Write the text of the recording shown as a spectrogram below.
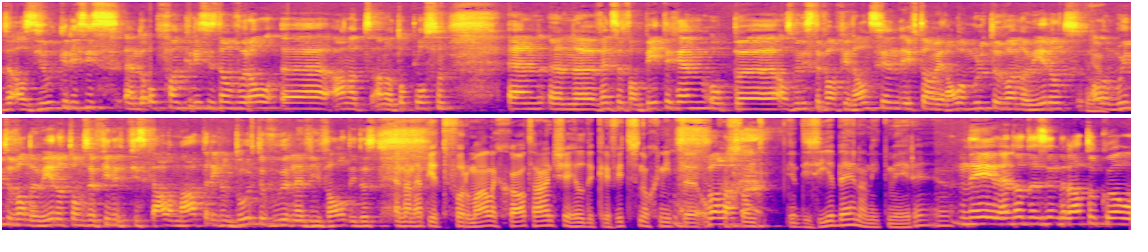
de asielcrisis en de opvangcrisis dan vooral uh, aan, het, aan het oplossen. En een Vincent van Petegem op, als minister van Financiën heeft dan weer alle moeite van de wereld, alle moeite van de wereld om zijn fiscale maatregelen door te voeren in Vivaldi. Dus, en dan heb je het voormalig goudhaantje Hilde Krevits nog niet uh, opgezond. Die zie je bijna niet meer. Hè? Ja. Nee, en dat is inderdaad ook wel,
